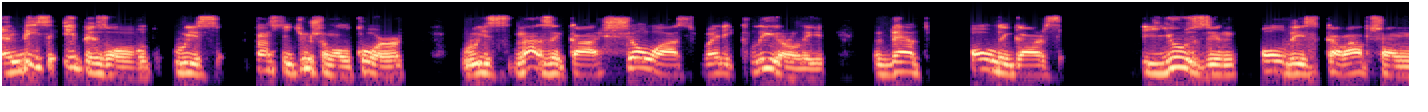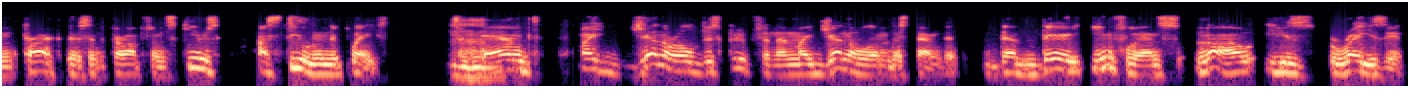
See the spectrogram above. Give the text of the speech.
And this episode with constitutional court with Nazika show us very clearly that oligarchs using all these corruption practice and corruption schemes are still in place. Mm-hmm. And my general description and my general understanding that their influence now is raising.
